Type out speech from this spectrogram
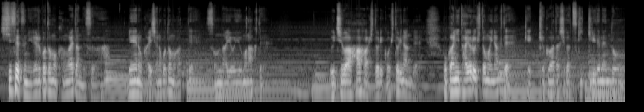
施設に入れることも考えたんですが、例の会社のこともあって、そんな余裕もなくて。うちは母一人子一人なんで、他に頼る人もいなくて、結局私が付きっきりで面倒を。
